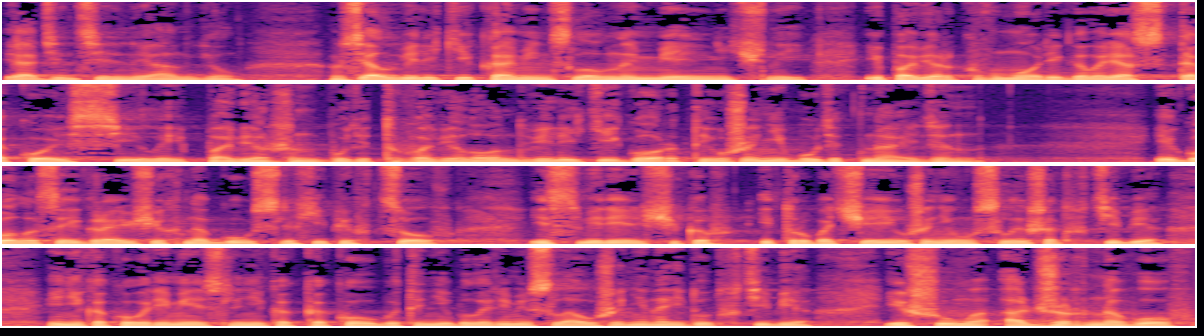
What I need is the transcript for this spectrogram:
И один сильный ангел взял великий камень, словно мельничный, и поверг в море, говоря: с такой силой повержен будет Вавилон, великий город, и уже не будет найден и голоса играющих на гуслях и певцов, и свирельщиков, и трубачей уже не услышат в тебе, и никакого ремесленника, какого бы то ни было ремесла, уже не найдут в тебе, и шума от жерновов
